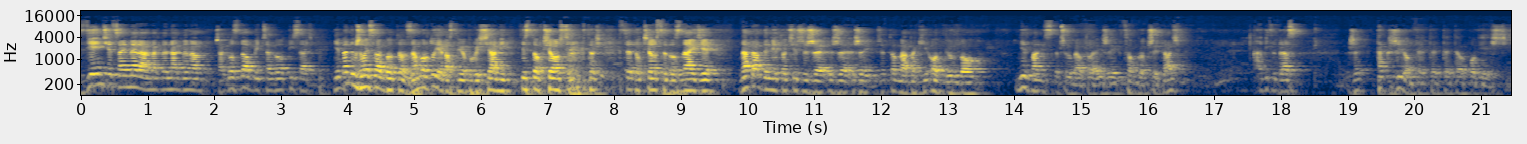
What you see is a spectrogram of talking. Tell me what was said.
zdjęcie Cajmera nagle, nagle nam, trzeba go zdobyć, trzeba go opisać. Nie będę, proszę Państwa, bo to zamorduję Was tymi opowieściami. Jest to w książce, ktoś chce to w książce, to znajdzie. Naprawdę mnie to cieszy, że, że, że, że to ma taki odbiór, bo nie ma nic lepszego autora, jeżeli chcą go czytać. A widzę teraz, że tak żyją te, te, te, te opowieści.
